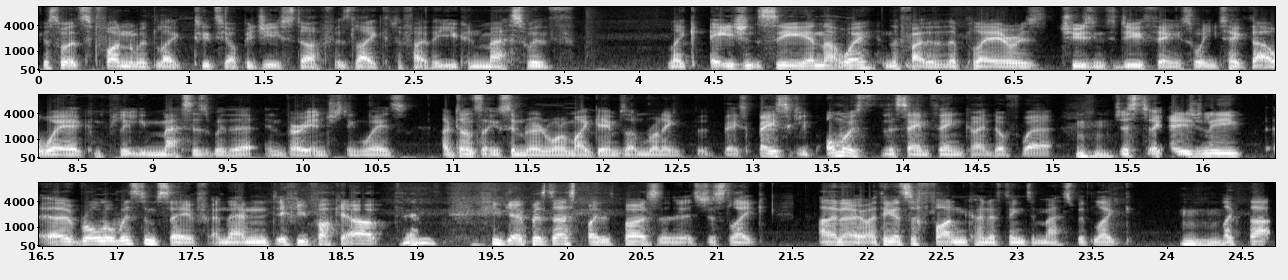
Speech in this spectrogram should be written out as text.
Guess what's fun with like TTRPG stuff is like the fact that you can mess with like agency in that way, and the fact that the player is choosing to do things. So when you take that away, it completely messes with it in very interesting ways. I've done something similar in one of my games I'm running, but basically almost the same thing, kind of, where just occasionally uh, roll a wisdom save, and then if you fuck it up, then you get possessed by this person. It's just like I don't know. I think it's a fun kind of thing to mess with, like like that,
